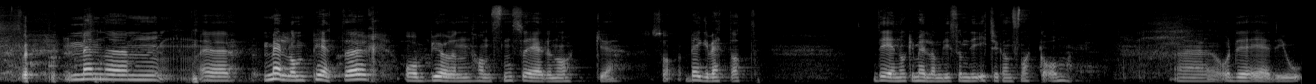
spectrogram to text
men um, uh, mellom Peter og Bjørn Hansen så er det noe så Begge vet at det er noe mellom de som de ikke kan snakke om. Uh, og det er det jo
